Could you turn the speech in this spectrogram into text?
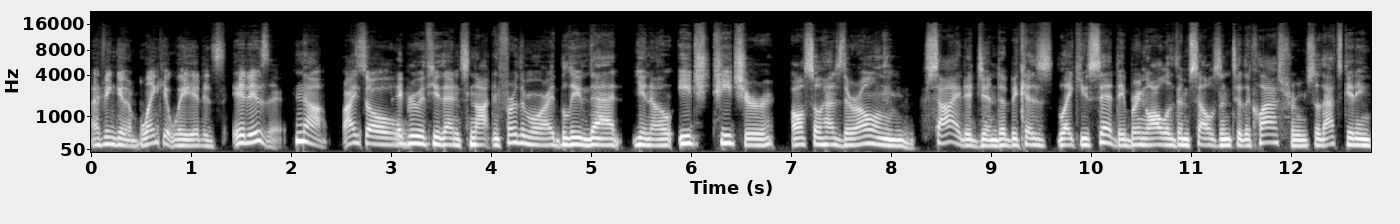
I think in a blanket way, it is, it isn't. No, I, so, I agree with you that it's not. And furthermore, I believe that, you know, each teacher also has their own side agenda because like you said, they bring all of themselves into the classroom. So that's getting,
